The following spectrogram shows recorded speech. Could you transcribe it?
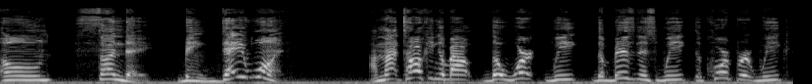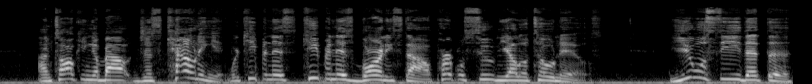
on Sunday, being day one. I'm not talking about the work week, the business week, the corporate week. I'm talking about just counting it. We're keeping this, keeping this Barney style, purple suit and yellow toenails. You will see that the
